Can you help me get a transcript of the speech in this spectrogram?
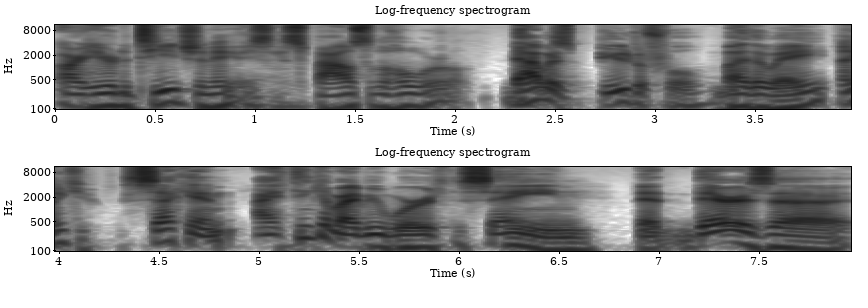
are here to teach and is espouse to the whole world. That was beautiful, by the way. Thank you. Second, I think it might be worth saying that there is a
